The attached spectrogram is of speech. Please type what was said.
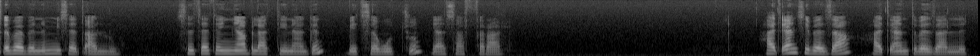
ጥበብንም ይሰጣሉ። ስህተተኛ ብላቴና ግን ቤተሰቦቹን ያሳፍራል። ኃጢያን ሲበዛ ኃጢያን ትበዛለች።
